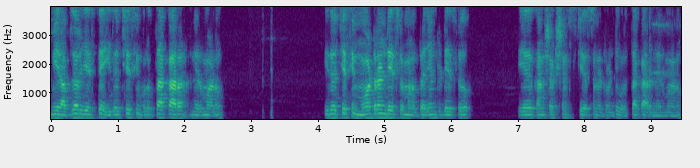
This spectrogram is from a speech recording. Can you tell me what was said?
మీరు అబ్జర్వ్ చేస్తే ఇది వచ్చేసి వృత్తాకార నిర్మాణం. ఇది వచ్చేసి మోడర్న్ డేస్లో మన ప్రజెంట్ డేస్లో ఏదో కన్స్ట్రక్షన్స్ చేస్తున్నటువంటి వృత్తాకార నిర్మాణం.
